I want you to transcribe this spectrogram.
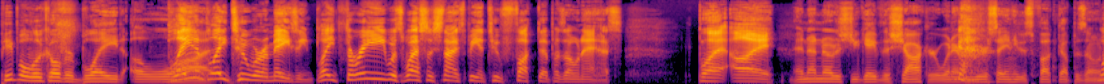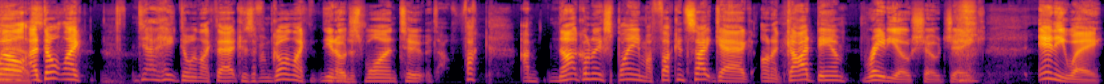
People look over Blade a lot. Blade and Blade 2 were amazing. Blade 3 was Wesley Snipes being too fucked up his own ass. But uh And I noticed you gave the shocker whenever you were saying he was fucked up his own well, ass. I don't like yeah, I hate doing like that because if I'm going like, you know, just one, two fuck I'm not gonna explain my fucking sight gag on a goddamn radio show, Jake. Anyway,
